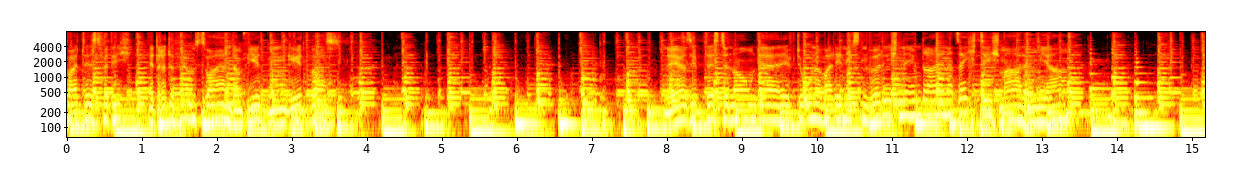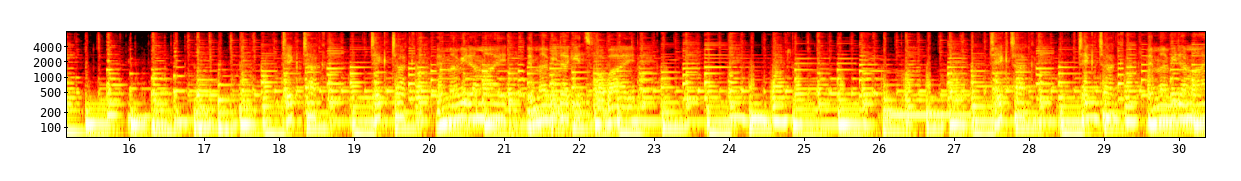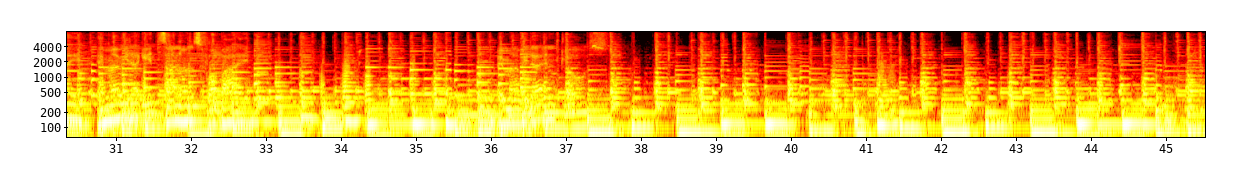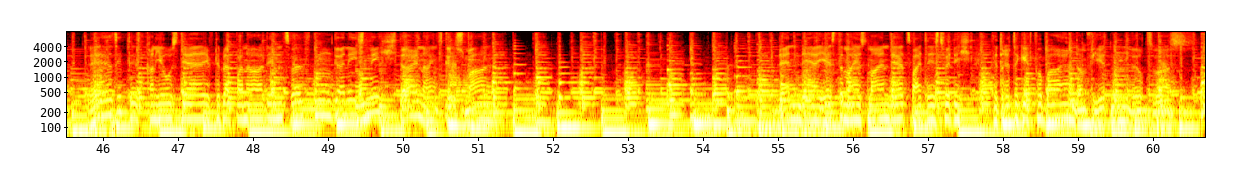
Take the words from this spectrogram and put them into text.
zweite ist für dich, der dritte für uns zwei und am vierten geht was. Der siebte ist enorm, der elfte ohne, weil den nächsten würde ich nehmen, 360 Mal im Jahr. Tick-Tack, Tick-Tack, immer wieder Mai, immer wieder geht's vorbei. wieder Mai, immer wieder geht's an uns vorbei. Immer wieder endlos. Der siebte ist grandios, der elfte bleibt banal, den zwölften gönn ich nicht ein einziges Mal. Denn der erste Mai ist mein, der zweite ist für dich der dritte geht vorbei und am vierten wird's was.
